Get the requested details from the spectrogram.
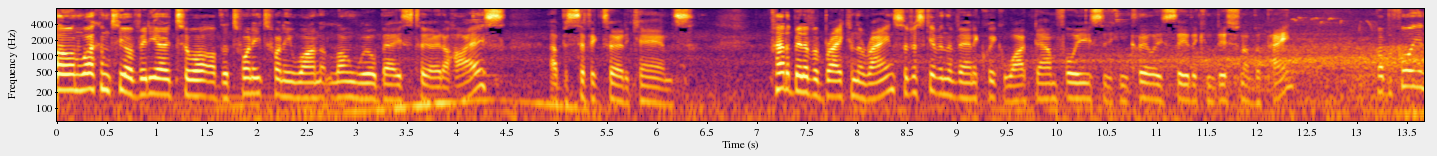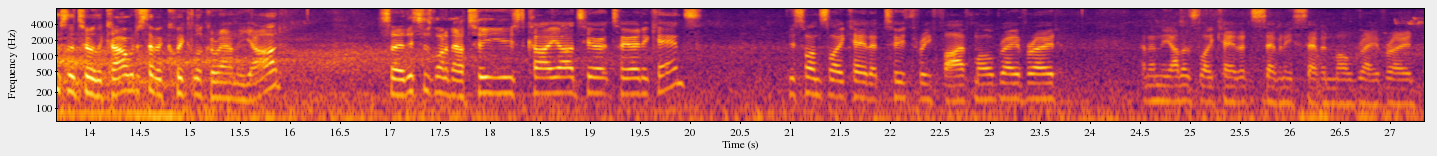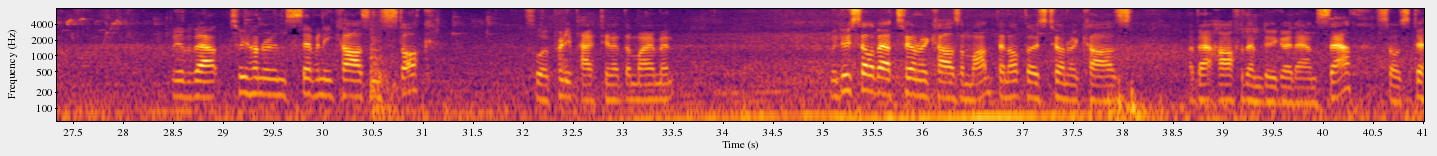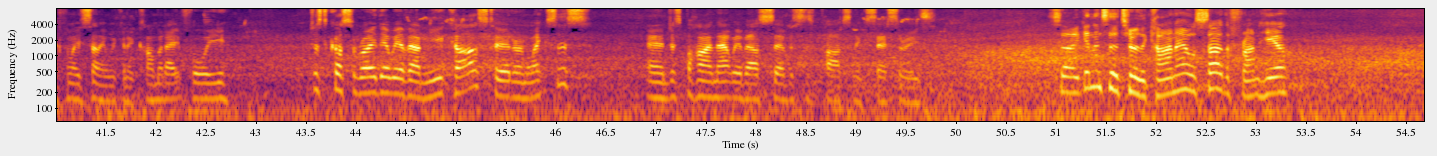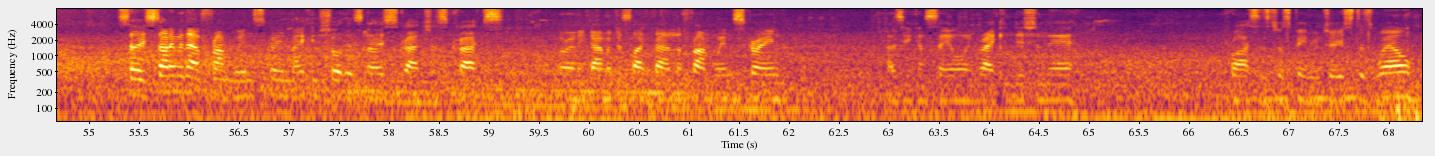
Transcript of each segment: Hello and welcome to your video tour of the 2021 long wheelbase Toyota Hiace at Pacific Toyota Cairns. We've had a bit of a break in the rain, so just giving the van a quick wipe down for you so you can clearly see the condition of the paint. But before we get into the tour of the car, we'll just have a quick look around the yard. So this is one of our two used car yards here at Toyota Cairns. This one's located at 235 Mulgrave Road, and then the other's located at 77 Mulgrave Road. We have about 270 cars in stock, so we're pretty packed in at the moment. We do sell about 200 cars a month, and of those 200 cars, about half of them do go down south, so it's definitely something we can accommodate for you. Just across the road there, we have our new cars, Toyota and Lexus, and just behind that, we have our services, parts, and accessories. So getting into the tour of the car now, we'll start at the front here. So starting with that front windscreen, making sure there's no scratches, cracks, or any damages like that in the front windscreen. As you can see, all in great condition there. Price has just been reduced as well.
